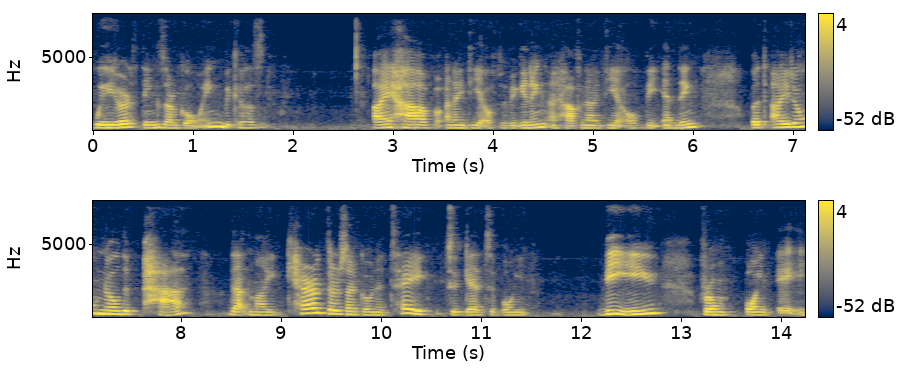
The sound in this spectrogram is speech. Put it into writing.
where things are going because I have an idea of the beginning, I have an idea of the ending, but I don't know the path that my characters are going to take to get to point B from point A.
